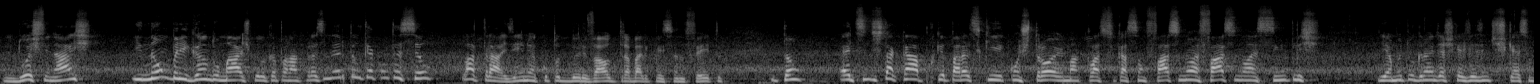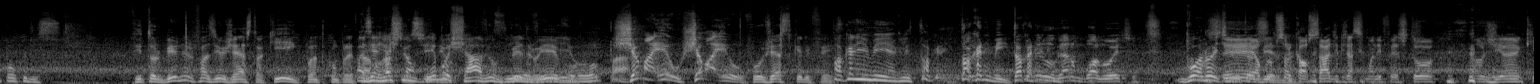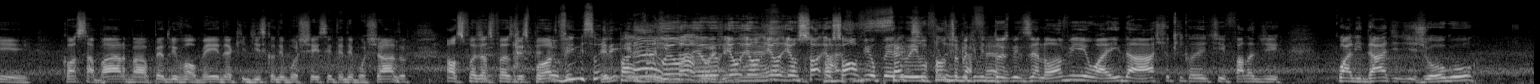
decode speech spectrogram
em duas finais e não brigando mais pelo Campeonato Brasileiro pelo que aconteceu lá atrás. E aí não é culpa do Dorival, do trabalho que vem sendo feito. Então, é de se destacar, porque parece que constrói uma classificação fácil. Não é fácil, não é simples e é muito grande. Acho que às vezes a gente esquece um pouco disso. Vitor Birner fazia o gesto aqui enquanto completava fazia o gesto não, debochava, eu vi. Pedro eu vi, Ivo. Opa. Chama eu, chama eu. Foi o gesto que ele fez. Toca em mim, Agli, toca em Toca em mim, toca Em mim. lugar, um boa noite. Boa noite, Você, Vitor ao professor Birner. Calçade, que já se manifestou, ao Jean, que coça a barba, ao Pedro Ivo Almeida, que diz que eu debochei sem ter debochado, aos fãs e às fãs do esporte. Eu vi missão de Ele- paz. ele né? Não, eu, agitado eu, hoje, eu, eu, eu, só, eu só ouvi o Pedro Ivo falando sobre o time de café. 2019 e eu ainda acho que quando a gente fala de qualidade de jogo,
